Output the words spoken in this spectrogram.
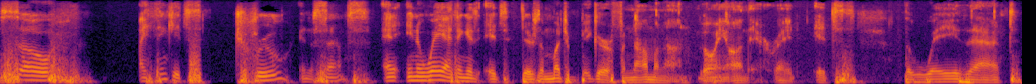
So, I think it's true in a sense, and in a way, I think it's, it's there's a much bigger phenomenon going on there, right? It's the way that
